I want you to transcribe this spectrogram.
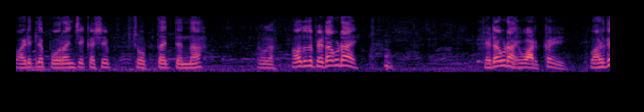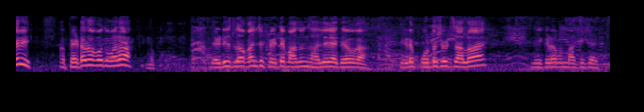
वाडीतल्या पोरांचे कसे शोभत आहेत त्यांना बघा. हा तुझा फेटा कुठं आहे? फेटा कुठं आहे? वारकरी. वाडकरी हा, फेटा नको तुम्हाला. नको. लेडीज लोकांचे फेटे बांधून झालेले आहेत हे बघा. तिकडे फोटोशूट चालू आहे. आणि इकडे पण बाकीचे आहेत.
